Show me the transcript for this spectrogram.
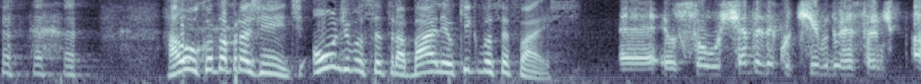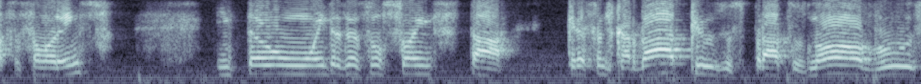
Raul, conta pra gente, onde você trabalha e o que, que você faz? É, eu sou o chefe executivo do restaurante Praça São Lourenço. Então, entre as minhas funções está criação de cardápios, os pratos novos,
